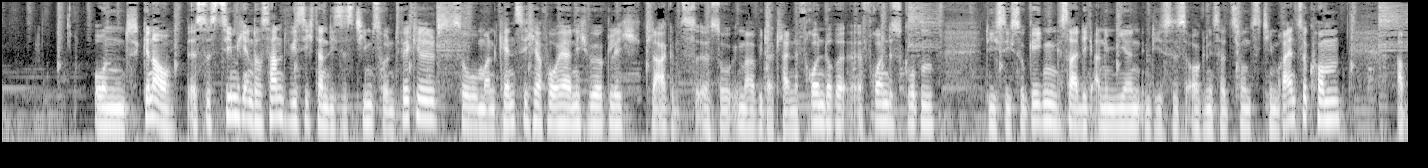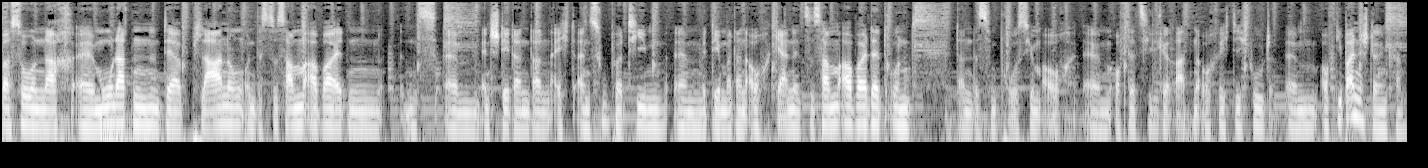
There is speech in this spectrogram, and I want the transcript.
und genau, es ist ziemlich interessant, wie sich dann dieses Team so entwickelt. So, man kennt sich ja vorher nicht wirklich. Klar gibt's äh, so immer wieder kleine Freunde, äh, Freundesgruppen, die sich so gegenseitig animieren, in dieses Organisationsteam reinzukommen. Aber so nach äh, Monaten der Planung und des Zusammenarbeitens ähm, entsteht dann dann echt ein super Team, ähm, mit dem man dann auch gerne zusammenarbeitet und dann das Symposium auch ähm, auf der Zielgeraden auch richtig gut ähm, auf die Beine stellen kann.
